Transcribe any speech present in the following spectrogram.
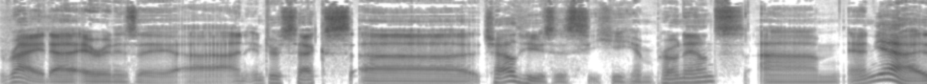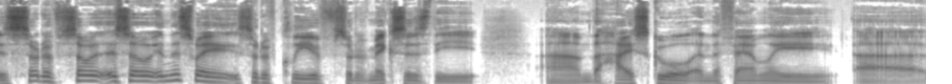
Right. Uh, Aaron is a uh, an intersex uh, child who uses he him pronouns, um, and yeah, is sort of so so in this way, sort of Cleave sort of mixes the um, the high school and the family. Uh,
